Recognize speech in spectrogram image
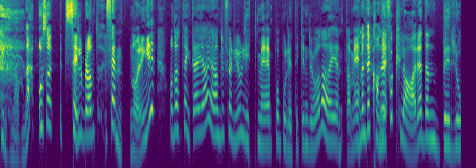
tilnavnet. Og så selv blant 15-åringer. Og da tenkte jeg ja ja, du følger jo litt med på politikken du òg da, jenta mi. Men det kan jo forklare den brå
